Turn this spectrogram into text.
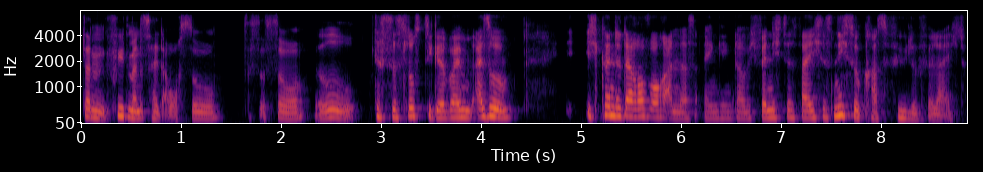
dann fühlt man das halt auch so. Das ist so. ugh. Das ist das Lustige, weil, also ich könnte darauf auch anders eingehen, glaube ich, wenn ich das, weil ich es nicht so krass fühle, vielleicht.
